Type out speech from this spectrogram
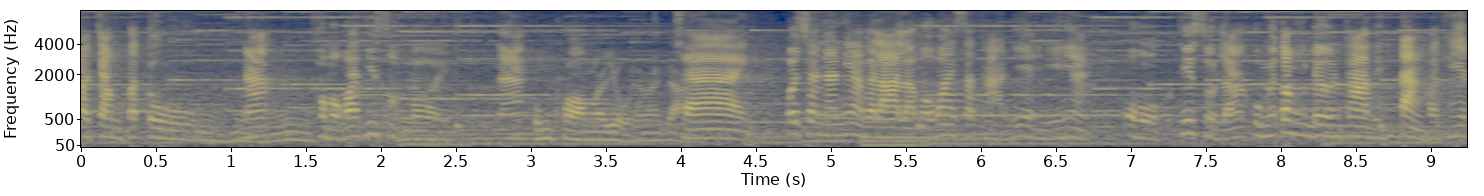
ประจำประตูนะอืมเขาบอกว่าที่สุดเลยนะ คุ้มครองเราอยู่ใช่ไหมอาจารย์ ใช่ เพราะฉะนั้นเนี่ยเวลาเรามาไหว้สถานที่อย่างนี้เนี่ยโอ้โหที่สุดแล้วคุณไม่ต้องเดินทางถึงต่างประเทศ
